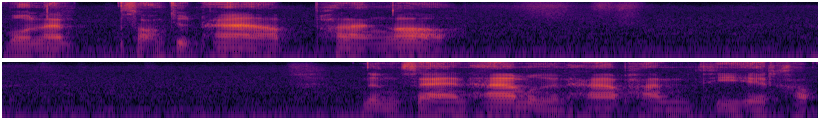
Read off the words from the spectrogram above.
โบนัสสองจุดห้าครับ พลังก็หนึ่งแสนห้าหมื่นห้าพันทีเฮดครับ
